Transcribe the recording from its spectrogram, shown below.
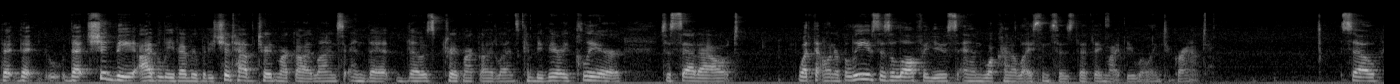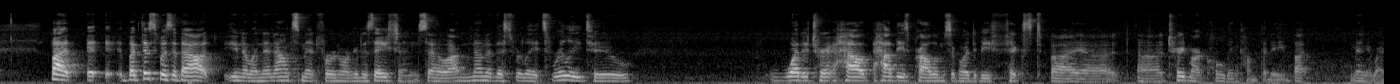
that, that, that should be, I believe everybody should have trademark guidelines and that those trademark guidelines can be very clear to set out what the owner believes is a lawful use and what kind of licenses that they might be willing to grant. So, but but this was about you know an announcement for an organization. So um, none of this relates really to what a how how these problems are going to be fixed by a, a trademark holding company. But anyway.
